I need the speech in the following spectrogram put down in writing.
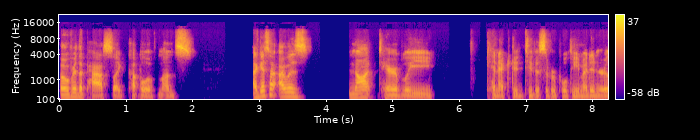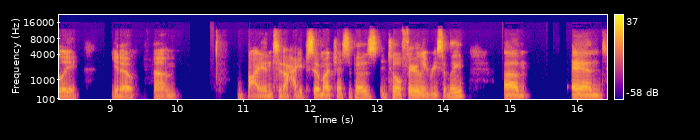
over the past like couple of months i guess i, I was not terribly connected to this liverpool team. I didn't really you know um buy into the hype so much i suppose until fairly recently. Um and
